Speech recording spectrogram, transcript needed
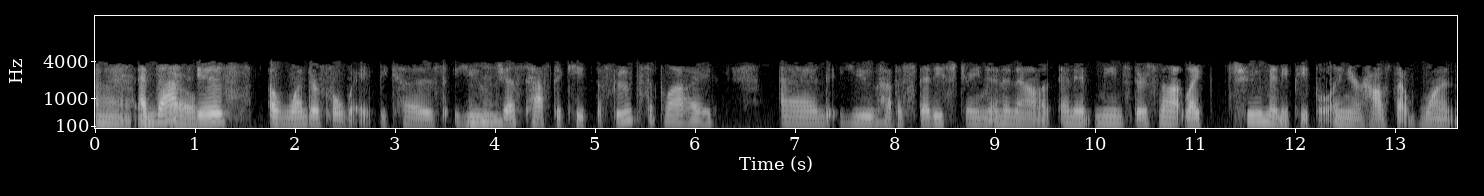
Uh, and, and that so, is a wonderful way because you Mhm. just have to keep the food supplied and you have a steady stream in and out and it means there's not like too many people in your house at once.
